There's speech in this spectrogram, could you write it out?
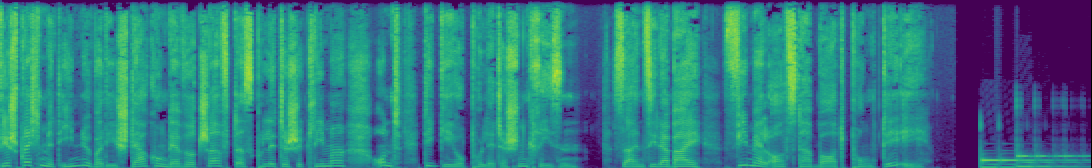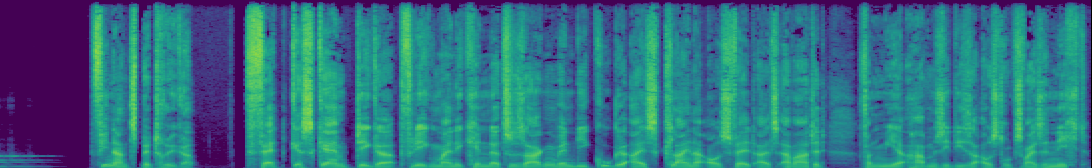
Wir sprechen mit Ihnen über die Stärkung der Wirtschaft, das politische Klima und die geopolitischen Krisen. Seien Sie dabei, femaleallstarboard.de. Finanzbetrüger. Fett gescammt, Digger, pflegen meine Kinder zu sagen, wenn die Kugel Eis kleiner ausfällt als erwartet. Von mir haben sie diese Ausdrucksweise nicht.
